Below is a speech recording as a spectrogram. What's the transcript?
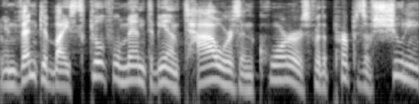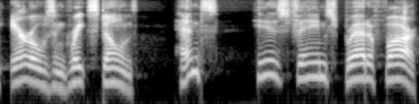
invented by skillful men to be on towers and corners for the purpose of shooting arrows and great stones. Hence, his fame spread afar,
